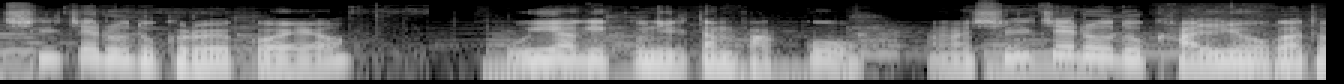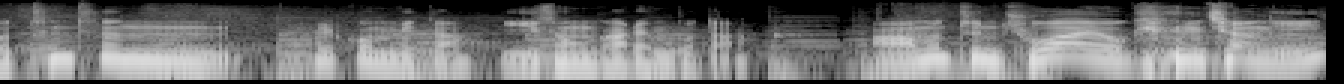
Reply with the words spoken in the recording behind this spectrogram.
실제로도 그럴 거예요 오이야기꾼 일단 받고 아마 실제로도 갈리오가 더 튼튼할 겁니다 이성 가렌보다 아, 아무튼 좋아요 굉장히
